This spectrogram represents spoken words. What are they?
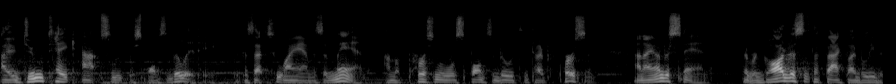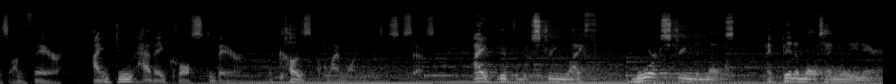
I do take absolute responsibility because that's who I am as a man. I'm a personal responsibility type of person. And I understand that regardless of the fact I believe it's unfair, I do have a cross to bear because of my monumental success. I've lived an extreme life, more extreme than most. I've been a multimillionaire.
